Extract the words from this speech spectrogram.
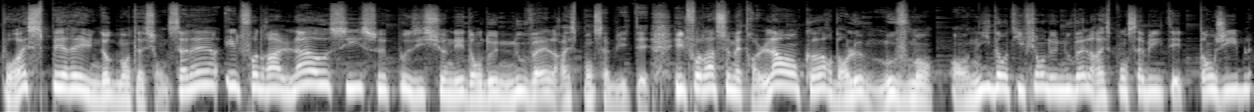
pour espérer une augmentation de salaire, il faudra là aussi se positionner dans de nouvelles responsabilités. Il faudra se mettre là encore dans le mouvement, en identifiant de nouvelles responsabilités tangibles,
